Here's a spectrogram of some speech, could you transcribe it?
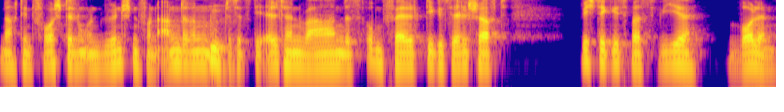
nach den Vorstellungen und Wünschen von anderen, mhm. ob das jetzt die Eltern waren, das Umfeld, die Gesellschaft. Wichtig ist, was wir wollen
